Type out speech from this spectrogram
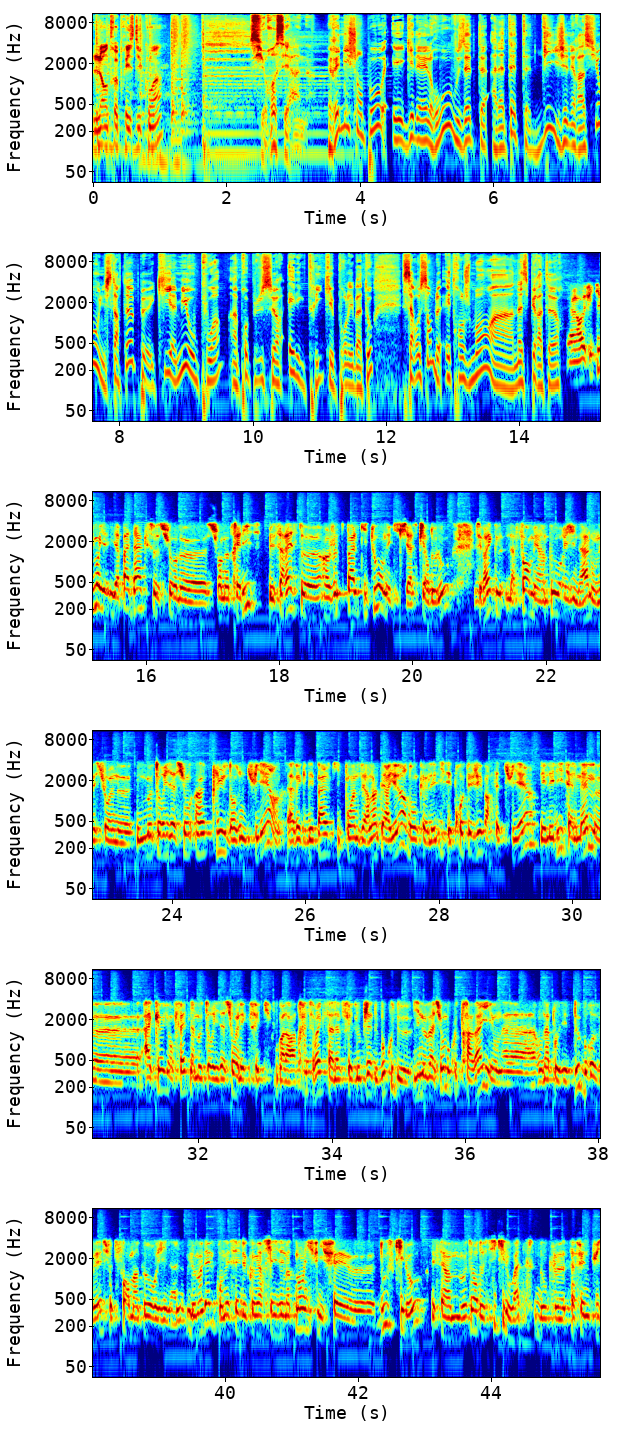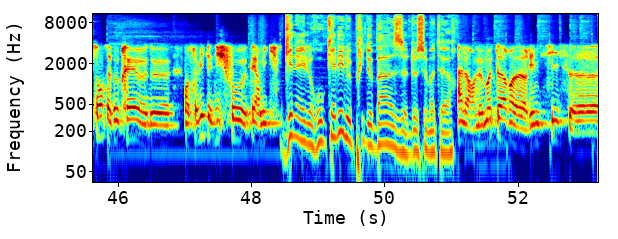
L'entreprise du coin sur Océane. Rémi Champeau et Guédaël Roux, vous êtes à la tête d'e-Génération, une start-up qui a mis au point un propulseur électrique pour les bateaux. Ça ressemble étrangement à un aspirateur. Alors effectivement, il n'y a, pas d'axe sur, sur notre hélice, mais ça reste euh, un jeu de pales qui tourne et qui aspire de l'eau. C'est vrai que la forme est un peu originale. On est sur une, motorisation incluse dans une tuyère avec des pales qui pointent vers l'intérieur. Donc euh, l'hélice est protégée par cette tuyère et l'hélice elle-même euh, accueille en fait la motorisation électrique. Voilà après, c'est vrai que ça a fait l'objet de beaucoup d'innovation, beaucoup de travail, et on a, on a posé deux brevets sur cette forme un peu originale. Le modèle qu'on essaye de commercialiser maintenant, il fait, 12 euh, kg, et c'est un moteur de 6 kW, donc euh, ça fait une puissance à peu près euh, de entre 8 et 10 chevaux thermiques. Guénaël Roux, quel est le prix de base de ce moteur Alors, le moteur RIM 6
